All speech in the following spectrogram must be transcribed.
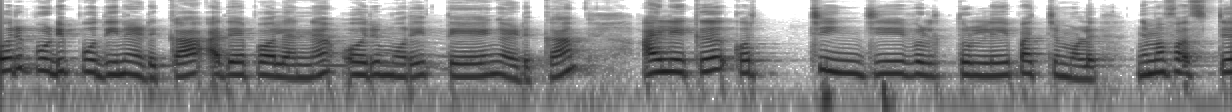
ഒരു പൊടി പുതിന എടുക്കുക അതേപോലെ തന്നെ ഒരു മുറി തേങ്ങ എടുക്കുക. അതിലേക്ക് കുറച്ച് ഇഞ്ചി വെളുത്തുള്ളി പച്ചമുളക്. നമ്മൾ ഫസ്റ്റ്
